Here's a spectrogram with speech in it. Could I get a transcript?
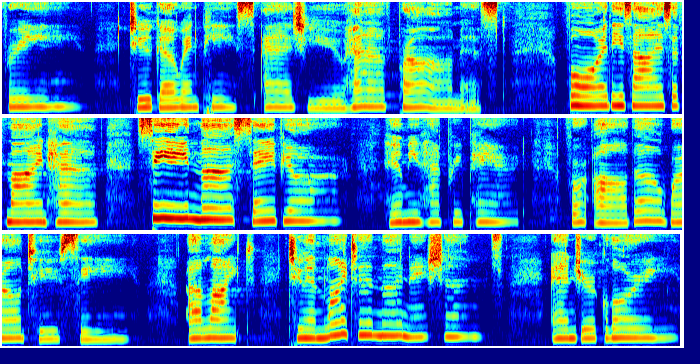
free to go in peace as you have promised. For these eyes of mine have seen the Savior, whom you have prepared for all the world to see, a light to enlighten the nations, and your glory,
